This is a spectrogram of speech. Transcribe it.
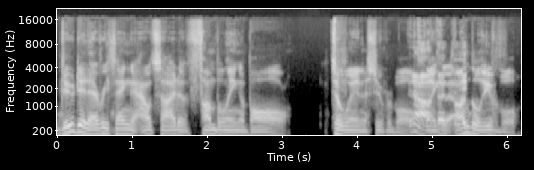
dude did everything outside of fumbling a ball to win a Super Bowl. No, like, the, unbelievable.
